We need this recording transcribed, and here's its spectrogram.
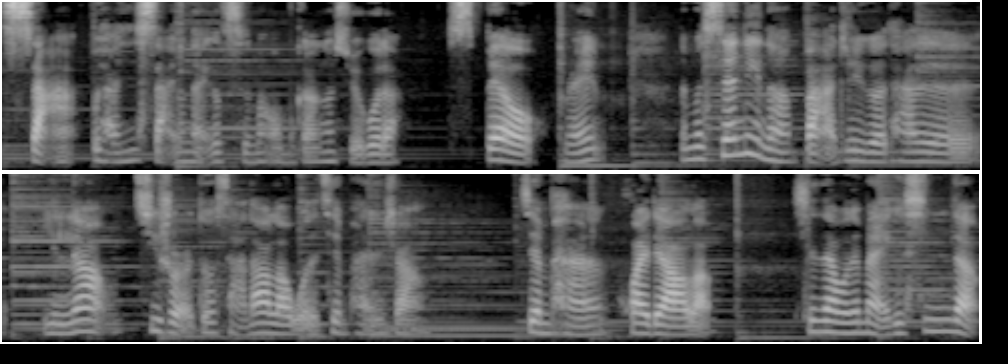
洒不小心洒用哪个词吗？我们刚刚学过的 spill，right？那么 Sandy 呢，把这个他的饮料汽水都洒到了我的键盘上，键盘坏掉了，现在我得买一个新的。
